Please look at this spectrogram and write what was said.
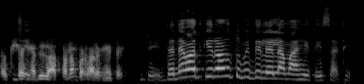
पक्षांमध्ये जाताना बघायला मिळत आहेत जी. धन्यवाद किरण तुम्ही दिलेल्या माहितीसाठी.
